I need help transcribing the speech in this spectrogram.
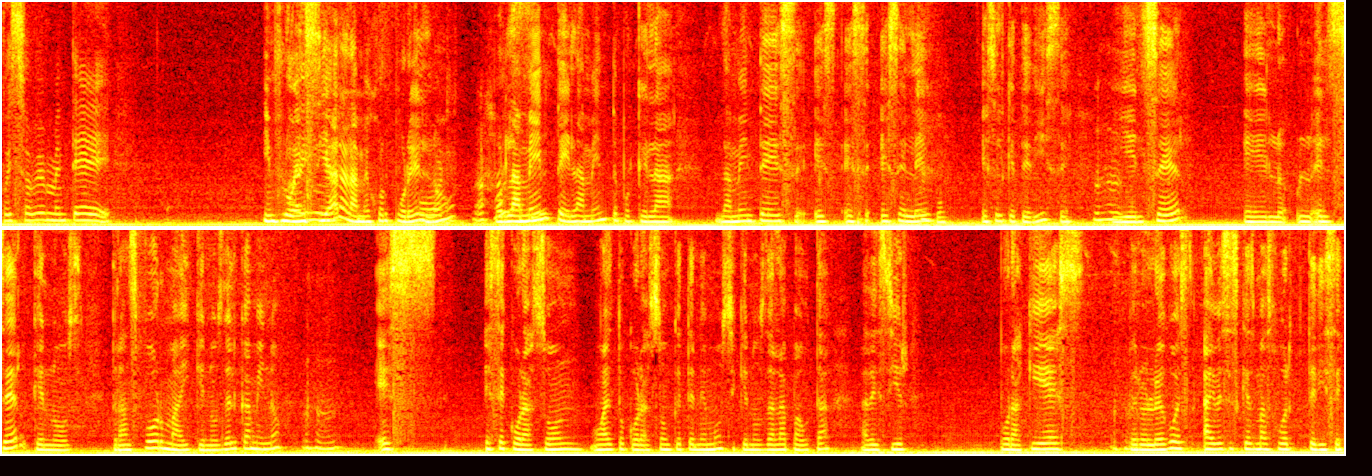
pues obviamente influenciar a lo mejor por él, ¿no? por la mente, la mente, porque la, la mente es, es, es, es, el ego, es el que te dice. Y el ser, el, el, ser que nos transforma y que nos da el camino, es ese corazón o alto corazón que tenemos y que nos da la pauta a decir, por aquí es, pero luego es, hay veces que es más fuerte, te dice,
